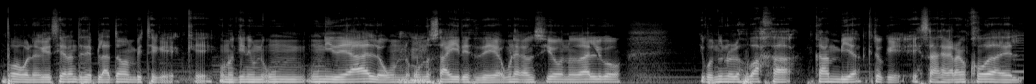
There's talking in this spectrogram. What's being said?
Un poco con lo que decían antes de Platón, ¿viste? Que, que uno tiene un, un- un ideal o un- unos aires de una canción o de algo y cuando uno los baja cambia. Creo que esa es la gran joda del-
